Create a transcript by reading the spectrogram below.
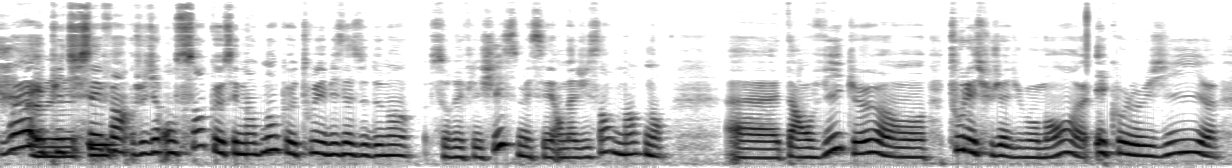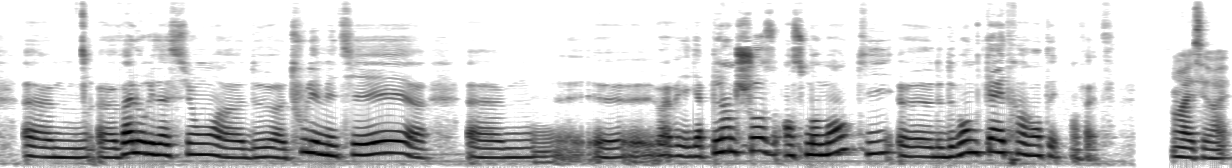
Ouais, et puis tu sais, enfin, je veux dire, on sent que c'est maintenant que tous les business de demain se réfléchissent, mais c'est en agissant maintenant. Euh, tu as envie que tous les sujets du moment, écologie, valorisation de tous les métiers, euh, euh, il y a plein de choses en ce moment qui euh, ne demandent qu'à être inventées, en fait. Ouais, c'est vrai.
